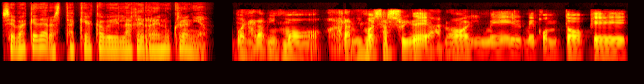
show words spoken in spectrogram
¿Se va a quedar hasta que acabe la guerra en Ucrania? Bueno, ahora mismo, ahora mismo esa es su idea, ¿no? Él me, él me contó que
